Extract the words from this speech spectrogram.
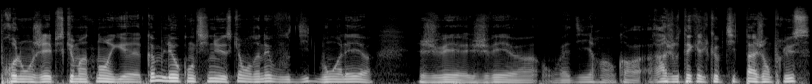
prolongée? Puisque maintenant, comme Léo continue, est-ce qu'à un moment donné, vous vous dites, bon, allez, je vais, je vais on va dire, encore rajouter quelques petites pages en plus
